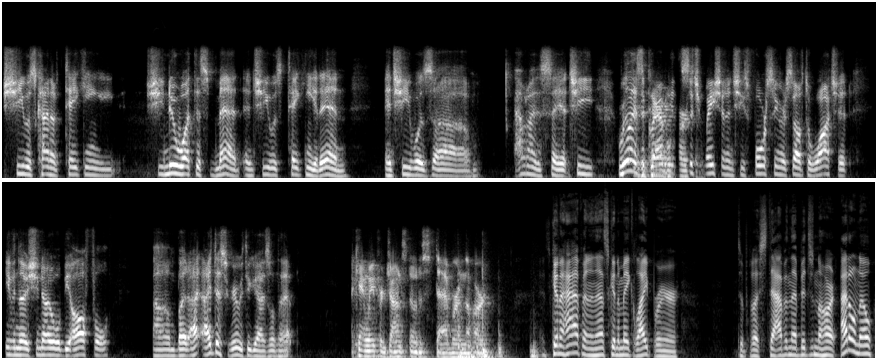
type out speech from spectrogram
she was kind of taking. She knew what this meant, and she was taking it in, and she was. Um, how would I say it? She realized the gravity of the situation, and she's forcing herself to watch it, even though she know it will be awful. Um, but I, I disagree with you guys on that. I can't wait for Jon Snow to stab her in the heart. It's gonna happen, and that's gonna make Lightbringer to by stabbing that bitch in the heart. I don't know.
